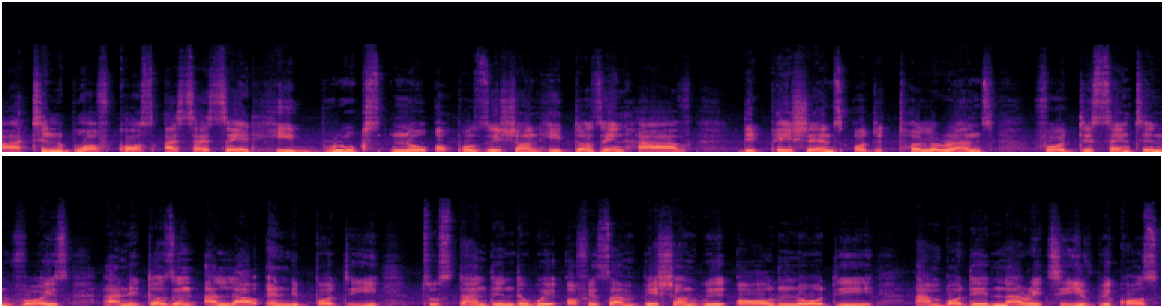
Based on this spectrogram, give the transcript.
uh, Tinubu, of course, as I said, he brooks no opposition. He doesn't have the patience or the tolerance for dissenting voice, and he doesn't allow anybody to stand in the way of his ambition. We all know the Ambode narrative because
